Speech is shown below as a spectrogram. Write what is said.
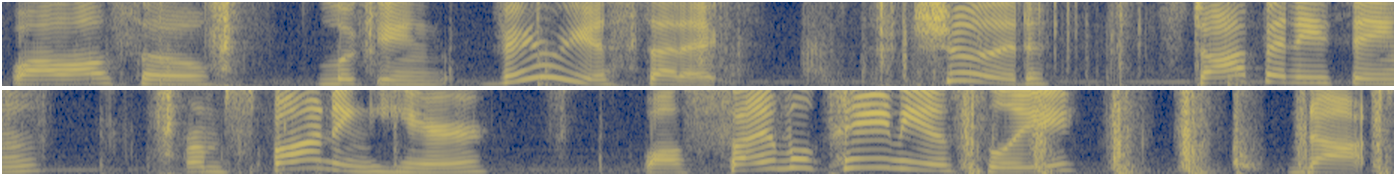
while also looking very aesthetic, should stop anything from spawning here while simultaneously not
